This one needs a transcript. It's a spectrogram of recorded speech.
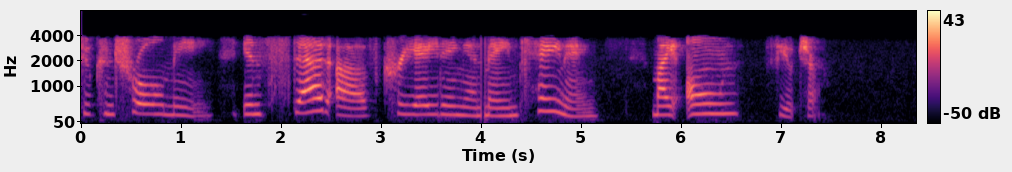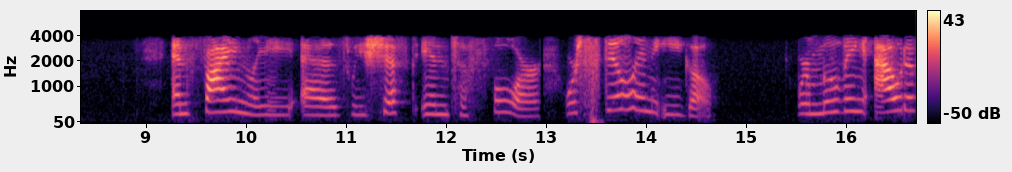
to control me instead of creating and maintaining my own future. And finally, as we shift into four, we're still in ego. We're moving out of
